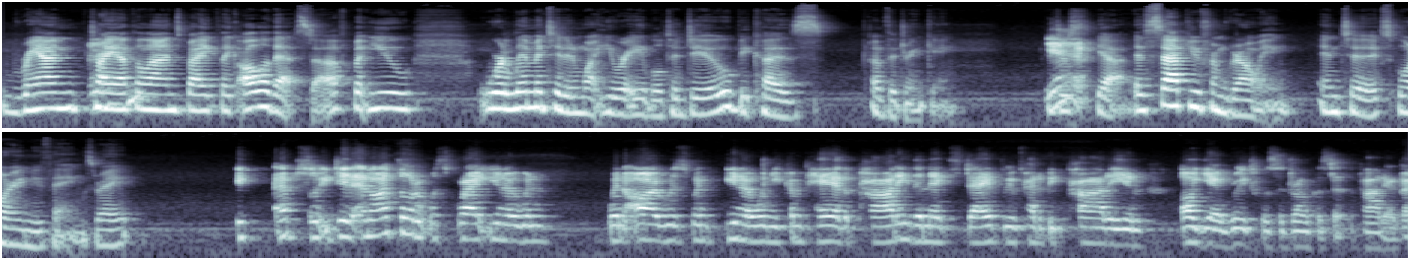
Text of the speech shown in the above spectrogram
ran triathlons, mm-hmm. biked, like all of that stuff. But you were limited in what you were able to do because of the drinking. Yeah. just- yeah. It stopped you from growing into exploring new things, right? It absolutely did, and I thought it was great. You know, when when I was when you know when you compare the party the next day, if we've had a big party and oh yeah, Ruth was the drunkest at the party. I go,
